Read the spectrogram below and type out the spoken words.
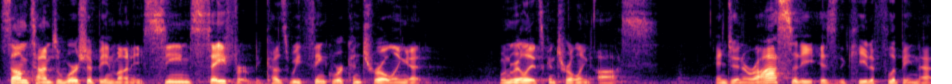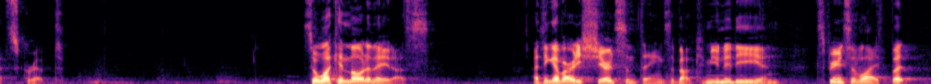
sometimes worshiping money seems safer because we think we're controlling it when really it's controlling us. And generosity is the key to flipping that script. So, what can motivate us? I think I've already shared some things about community and experience of life, but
